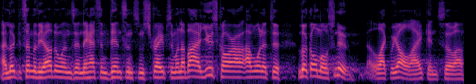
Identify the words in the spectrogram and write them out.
I looked at some of the other ones and they had some dents and some scrapes. And when I buy a used car, I, I want it to look almost new, like we all like. And so I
